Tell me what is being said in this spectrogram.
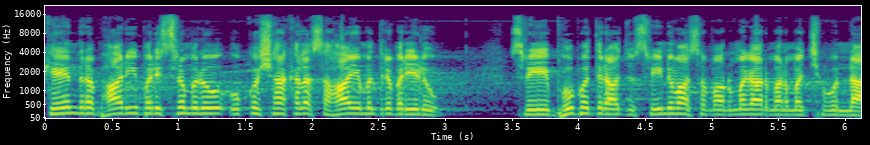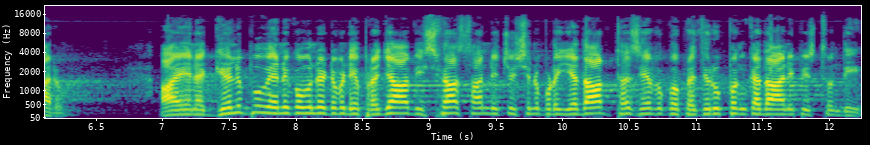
కేంద్ర భారీ పరిశ్రమలు ఉక్కు శాఖల సహాయ మంత్రి వర్యులు శ్రీ భూపతిరాజు శ్రీనివాస వర్మగారు మన మధ్య ఉన్నారు. ఆయన గెలుపు వెనుక ఉన్నటువంటి ప్రజా విశ్వాసాన్ని చూసినప్పుడు యథార్థ సేవకు ప్రతిరూపం కదా అనిపిస్తుంది.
